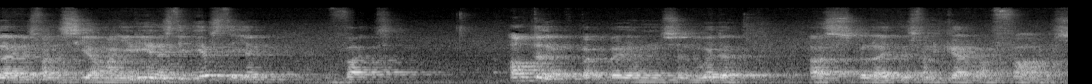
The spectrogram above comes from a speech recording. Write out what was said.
belydenis van Messia, maar hierdie een is die eerste een wat amptelik by, by in synode as belydenis van die kerk aanvaar is.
